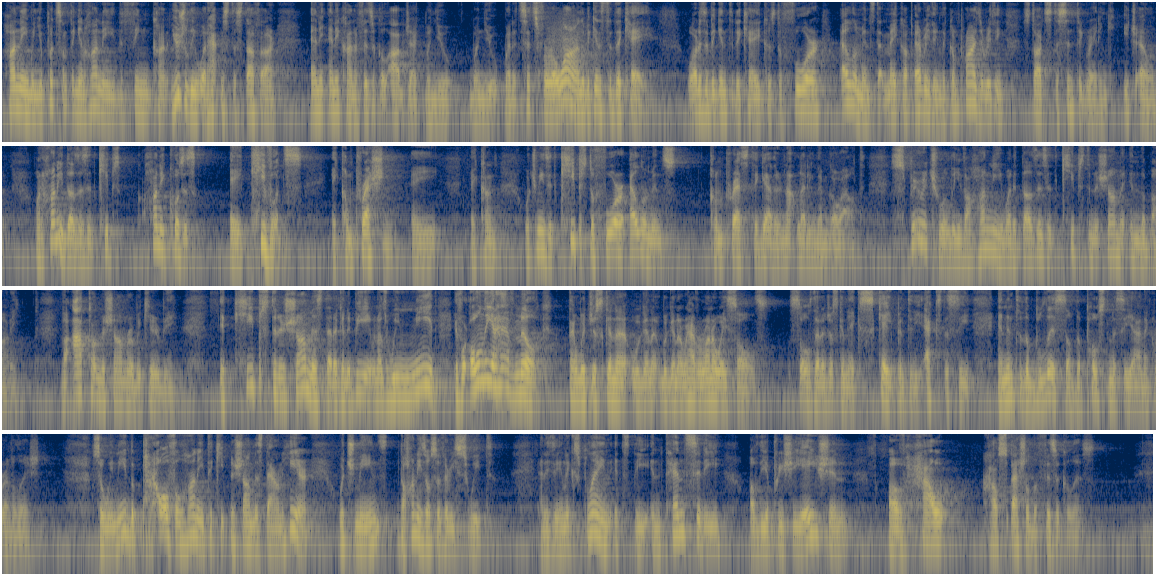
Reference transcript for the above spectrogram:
Honey, when you put something in honey, the thing kind of, usually what happens to stuff are any, any kind of physical object, when, you, when, you, when it sits for a while, it begins to decay. Why does it begin to decay? Because the four elements that make up everything, that comprise everything, starts disintegrating each element. What honey does is it keeps, honey causes a kivutz, a compression, a, a con, which means it keeps the four elements compressed together, not letting them go out. Spiritually, the honey, what it does is it keeps the neshama in the body. Va'atam neshamra bekirbi. It keeps the neshamas that are going to be. As we need, if we're only going to have milk, then we're just gonna we're gonna we're gonna have runaway souls, souls that are just going to escape into the ecstasy and into the bliss of the post-messianic revelation. So we need the powerful honey to keep neshamas down here, which means the honey is also very sweet. And he's going to explain it's the intensity of the appreciation of how how special the physical is.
